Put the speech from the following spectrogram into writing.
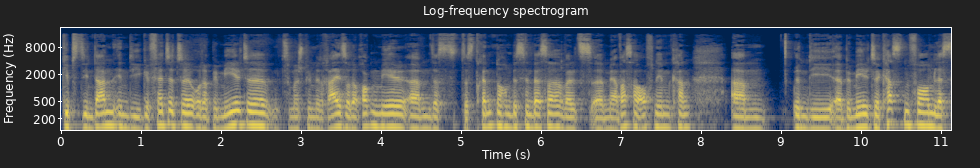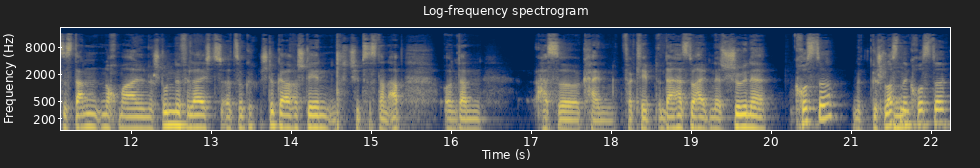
gibst ihn dann in die gefettete oder bemehlte, zum Beispiel mit Reis oder Roggenmehl, ähm, das, das trennt noch ein bisschen besser, weil es äh, mehr Wasser aufnehmen kann. Ähm, in die äh, bemehlte Kastenform, lässt es dann noch mal eine Stunde vielleicht äh, zur Stückgare stehen, schiebst es dann ab und dann hast du kein verklebt. Und dann hast du halt eine schöne Kruste, mit geschlossene Kruste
